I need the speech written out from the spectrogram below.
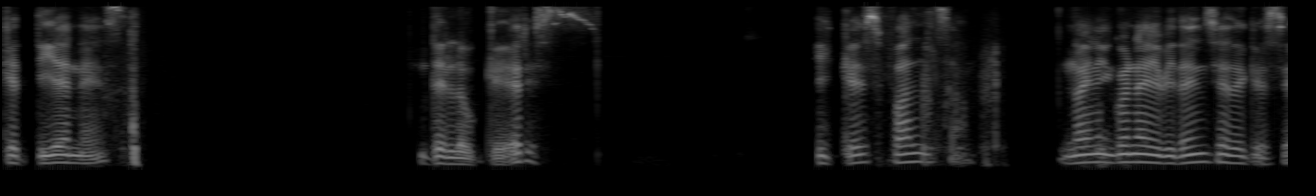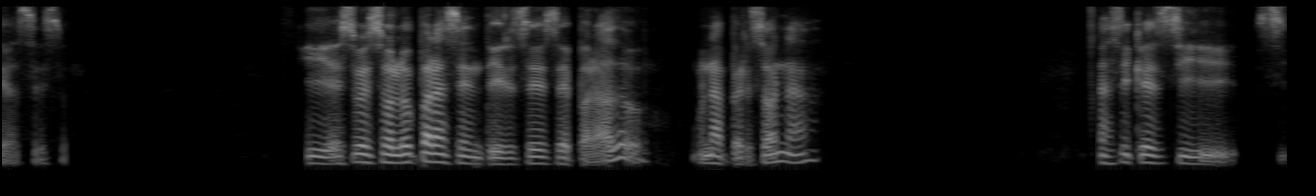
que tienes de lo que eres y que es falsa. No hay ninguna evidencia de que seas eso. Y eso es solo para sentirse separado, una persona. Así que si, si,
